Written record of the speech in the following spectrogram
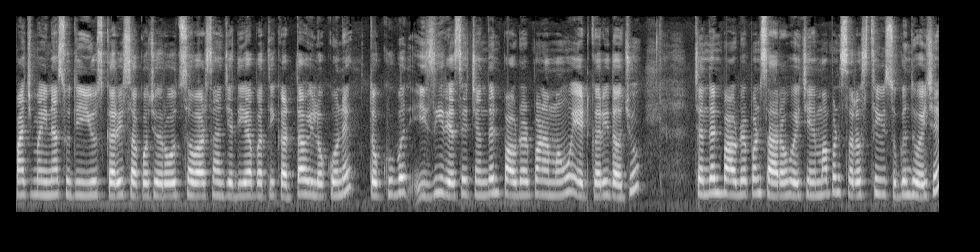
પાંચ મહિના સુધી યુઝ કરી શકો છો. રોજ સવાર સાંજે દિયાબત્તી કરતા હોય લોકોને તો ખૂબ જ ઇઝી રહેશે. ચંદન પાવડર પણ આમાં હું એડ કરી દઉં છું. ચંદન પાવડર પણ સારો હોય છે. એમાં પણ સરસથી સુગંધ હોય છે.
